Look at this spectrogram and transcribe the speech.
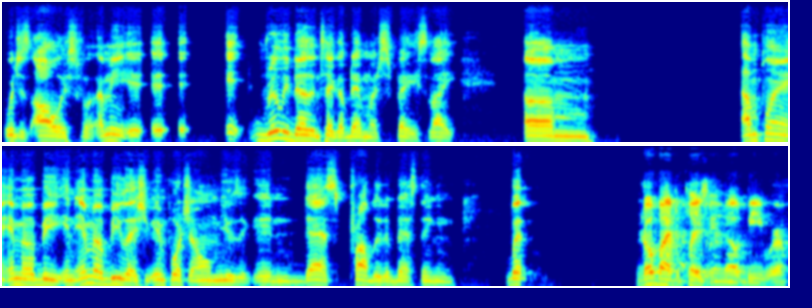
Which is always fun. I mean, it, it, it, it really doesn't take up that much space. Like, um, I'm playing MLB, and MLB lets you import your own music, and that's probably the best thing. But nobody plays MLB, bro.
